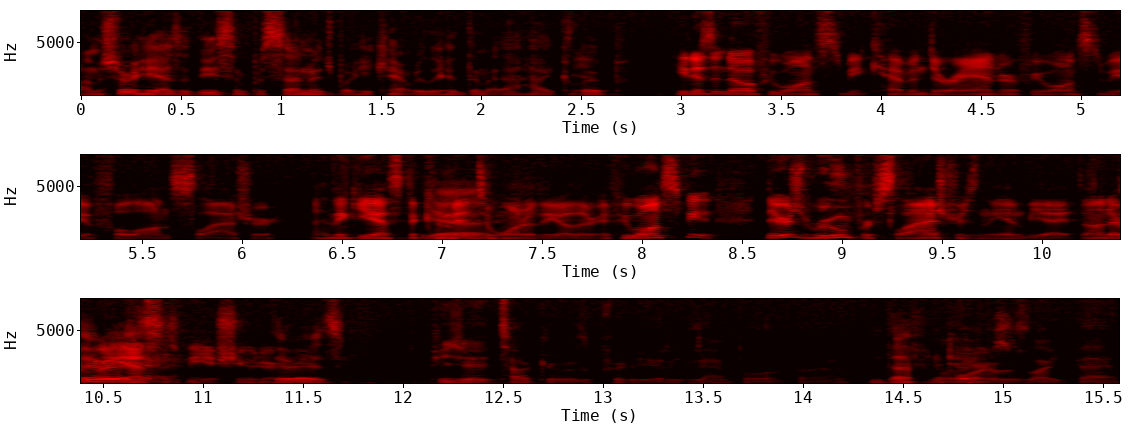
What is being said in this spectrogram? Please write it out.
I'm sure he has a decent percentage, but he can't really hit them at a high clip. He doesn't know if he wants to be Kevin Durant or if he wants to be a full-on slasher. I think he has to commit Yeah. to one or the other. If he wants to be, there's room for slashers in the NBA. Not everybody has to be a shooter. There is PJ Tucker was a pretty good example of uh, a definitely. player who was like that.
